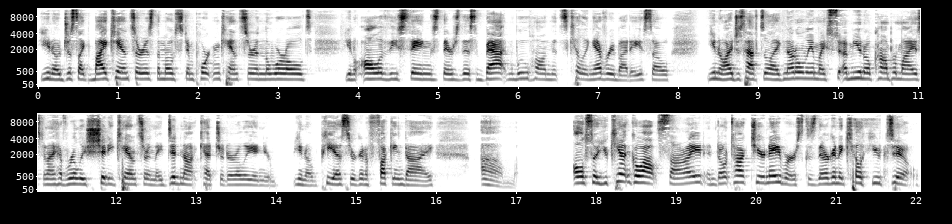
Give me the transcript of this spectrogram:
you know just like my cancer is the most important cancer in the world you know, all of these things. There's this bat in Wuhan that's killing everybody. So, you know, I just have to like, not only am I immunocompromised and I have really shitty cancer and they did not catch it early and you're, you know, PS, you're going to fucking die. Um, also, you can't go outside and don't talk to your neighbors because they're going to kill you too.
